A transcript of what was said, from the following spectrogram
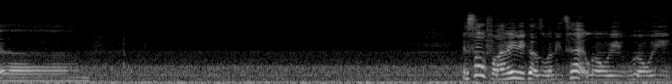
Um, it's so funny because when he te- when we when we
